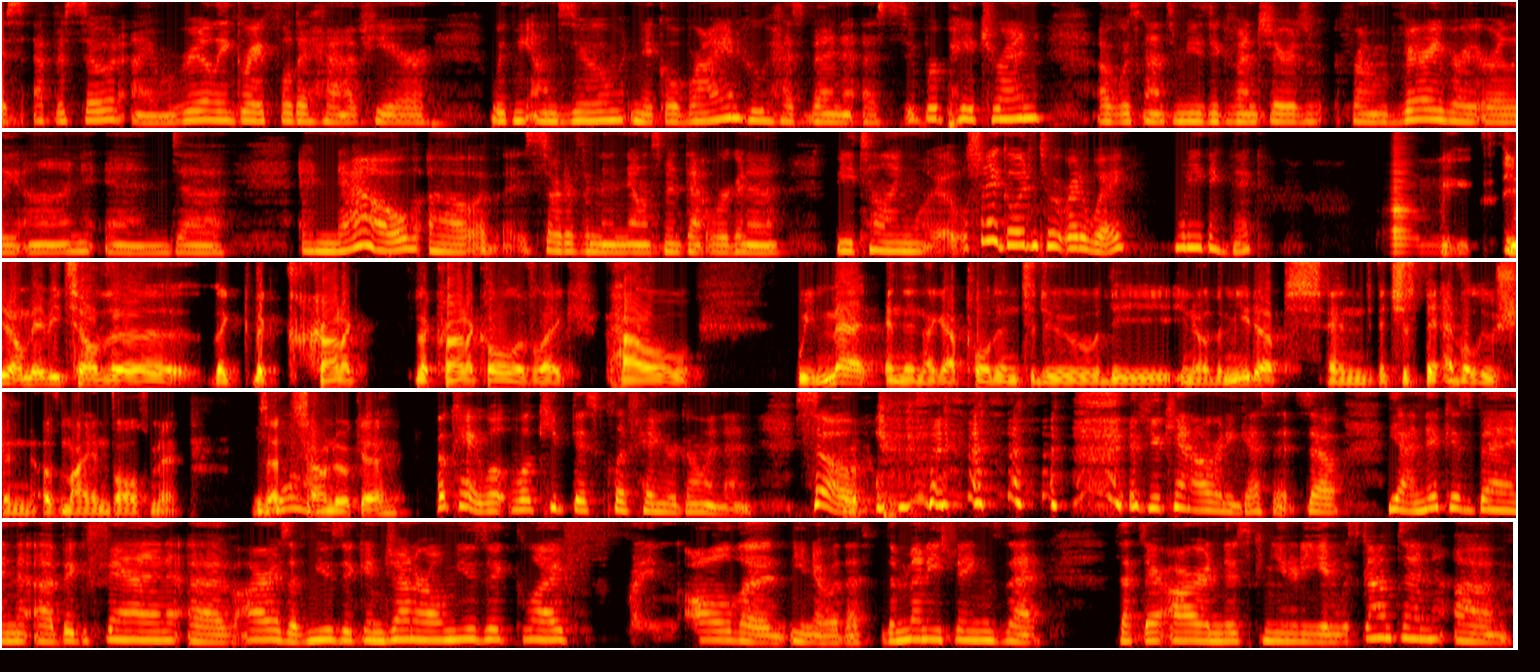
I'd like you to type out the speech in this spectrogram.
This episode, I'm really grateful to have here with me on Zoom, Nick O'Brien, who has been a super patron of Wisconsin Music Ventures from very, very early on, and uh, and now uh, sort of an announcement that we're gonna be telling. Should I go into it right away? What do you think, Nick? Um, you know, maybe tell the like the chronic the chronicle of like how we met and then i got pulled in to do the you know the meetups and it's just the evolution of my involvement does that yeah. sound okay Okay, well, we'll keep this cliffhanger going then. So, if you can't already guess it. So, yeah, Nick has been a big fan of ours, of music in general, music life, all the, you know, the, the many things that that there are in this community in Wisconsin. Um,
